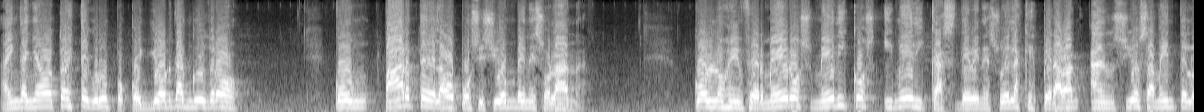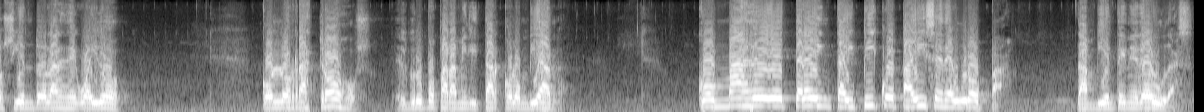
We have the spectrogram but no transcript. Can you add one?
Ha engañado a todo este grupo, con Jordan Goudreau, con parte de la oposición venezolana, con los enfermeros, médicos y médicas de Venezuela que esperaban ansiosamente los 100 dólares de Guaidó, con los rastrojos, el grupo paramilitar colombiano, con más de treinta y pico de países de Europa. También tiene deudas.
